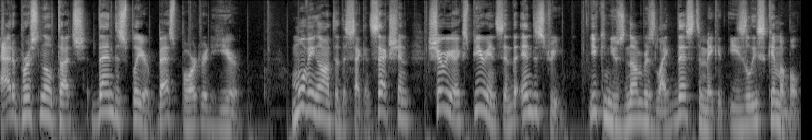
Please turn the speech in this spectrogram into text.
Add a personal touch, then display your best portrait here. Moving on to the second section, show your experience in the industry. You can use numbers like this to make it easily skimmable.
